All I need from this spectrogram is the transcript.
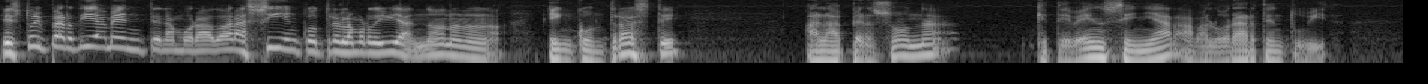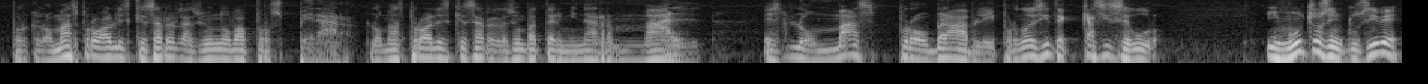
estoy perdidamente enamorado, ahora sí encontré el amor de vida. No, no, no, no. Encontraste a la persona que te va a enseñar a valorarte en tu vida. Porque lo más probable es que esa relación no va a prosperar. Lo más probable es que esa relación va a terminar mal. Es lo más probable, por no decirte casi seguro. Y muchos inclusive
